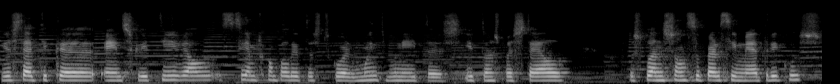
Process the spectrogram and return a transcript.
A estética é indescritível, sempre com paletas de cor muito bonitas e tons pastel. Os planos são super simétricos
